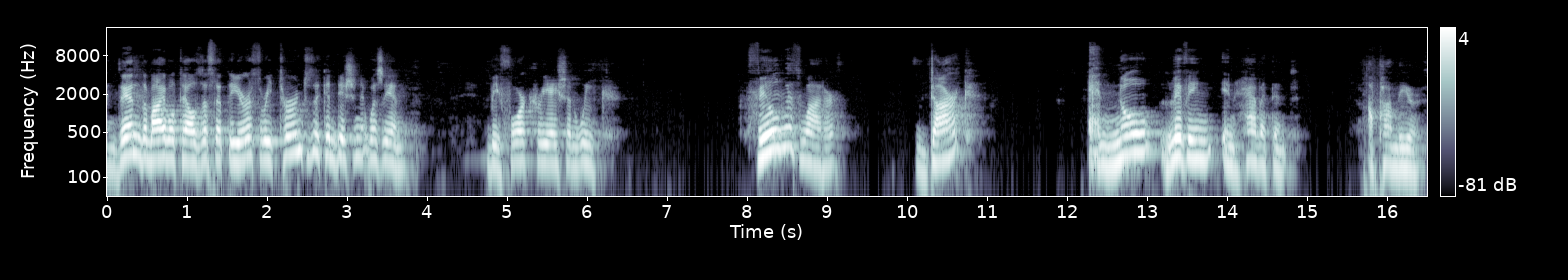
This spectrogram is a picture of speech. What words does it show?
And then the Bible tells us that the earth returned to the condition it was in before creation week filled with water, dark, and no living inhabitant upon the earth.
